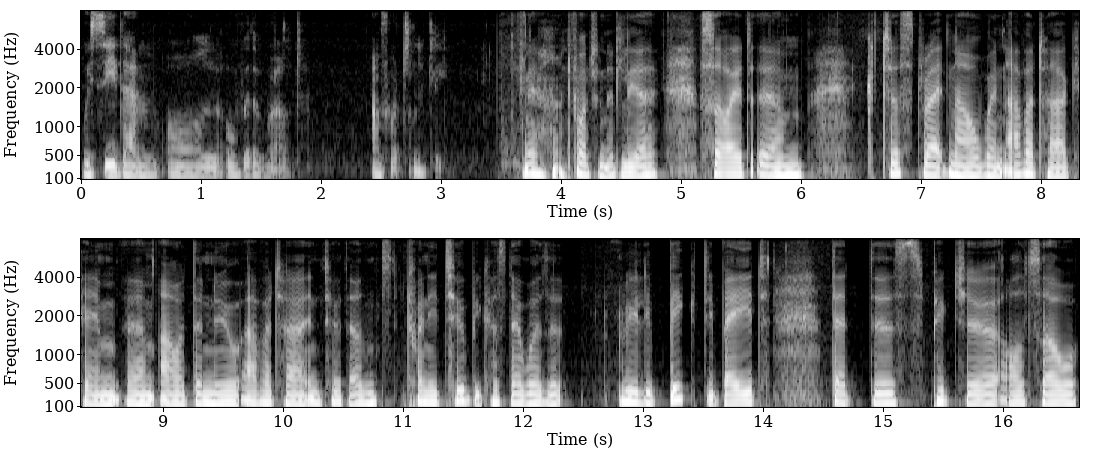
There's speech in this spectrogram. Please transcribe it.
we see them all over the world, unfortunately. Yeah, unfortunately, I saw it um, just right now when Avatar came um, out, the new Avatar in 2022, because there was a really big debate that this picture also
